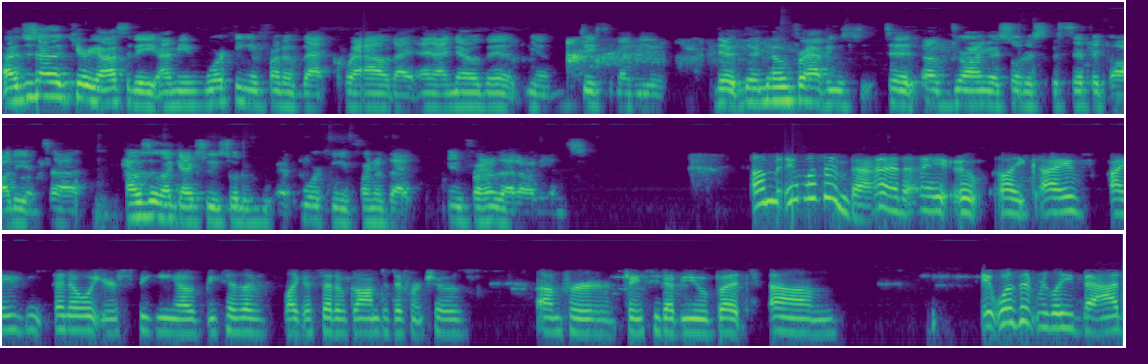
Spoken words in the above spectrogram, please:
Uh, just out of curiosity, I mean, working in front of that crowd, I, and I know that you know JCW, they're they're known for having to of drawing a sort of specific audience. Uh, how's it like actually sort of working in front of that in front of that audience? Um, it wasn't bad. I it, like I've I I know what you're speaking of because I've like I said I've gone to different shows um for JCW, but um it wasn't really bad.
